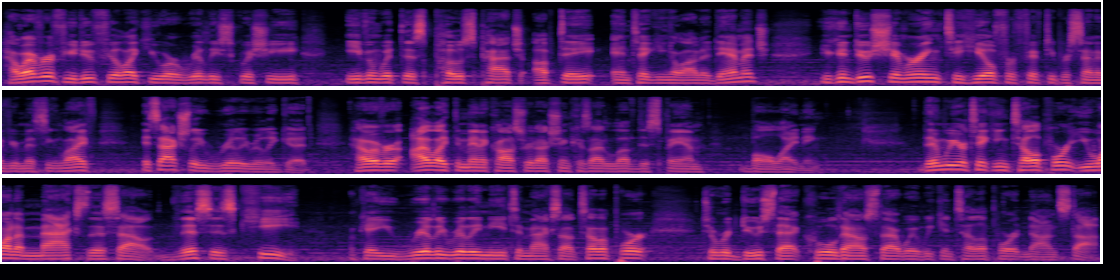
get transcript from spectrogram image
However, if you do feel like you are really squishy, even with this post-patch update and taking a lot of damage, you can do Shimmering to heal for 50% of your missing life. It's actually really, really good. However, I like the mana cost reduction because I love to spam Ball Lightning. Then we are taking teleport. You want to max this out. This is key. Okay, you really, really need to max out teleport to reduce that cooldown so that way we can teleport nonstop.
